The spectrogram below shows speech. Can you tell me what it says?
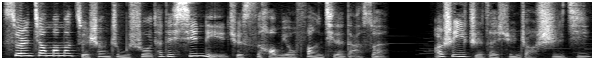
虽然江妈妈嘴上这么说，她的心里却丝毫没有放弃的打算，而是一直在寻找时机。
